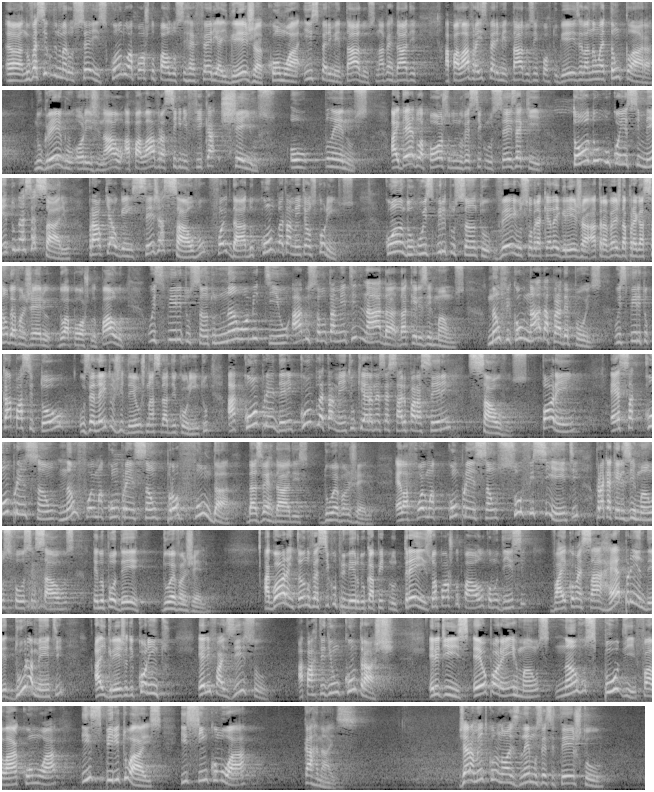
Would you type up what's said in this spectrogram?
Uh, no versículo número 6, quando o apóstolo Paulo se refere à igreja como a experimentados, na verdade, a palavra experimentados em português ela não é tão clara. No grego original, a palavra significa cheios ou plenos. A ideia do apóstolo no versículo 6 é que todo o conhecimento necessário para que alguém seja salvo foi dado completamente aos coríntios. Quando o Espírito Santo veio sobre aquela igreja através da pregação do evangelho do apóstolo Paulo, o Espírito Santo não omitiu absolutamente nada daqueles irmãos. Não ficou nada para depois. O Espírito capacitou os eleitos de Deus na cidade de Corinto a compreenderem completamente o que era necessário para serem salvos. Porém, essa compreensão não foi uma compreensão profunda das verdades do Evangelho ela foi uma compreensão suficiente para que aqueles irmãos fossem salvos pelo poder do Evangelho. Agora, então, no versículo 1 do capítulo 3, o apóstolo Paulo, como disse, vai começar a repreender duramente a igreja de Corinto. Ele faz isso a partir de um contraste. Ele diz: Eu, porém, irmãos, não vos pude falar como a espirituais, e sim como a carnais. Geralmente, quando nós lemos esse texto,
